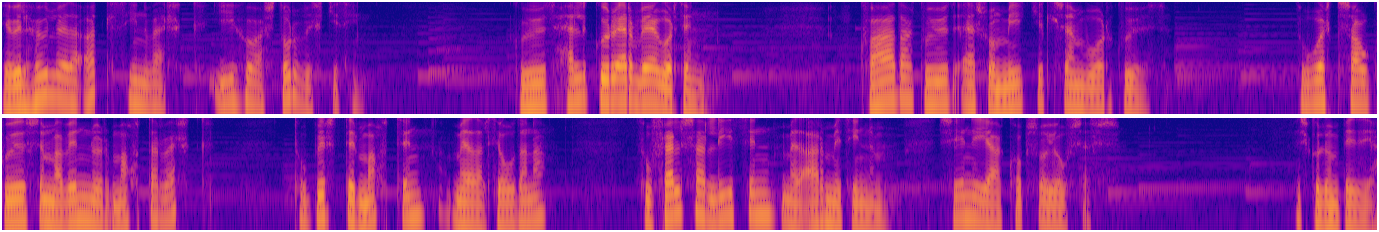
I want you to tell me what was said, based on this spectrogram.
Ég vil huglega öll þín verk, íhuga stórvirki þín. Guð helgur er vegur þinn. Hvaða Guð er svo mikill sem vor Guð? Þú ert sá Guð sem að vinnur máttarverk. Þú byrtir máttinn meðal þjóðana. Þú frelsar líðinn með armi þínum, síni Jakobs og Jósefs. Við skulum byggja.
